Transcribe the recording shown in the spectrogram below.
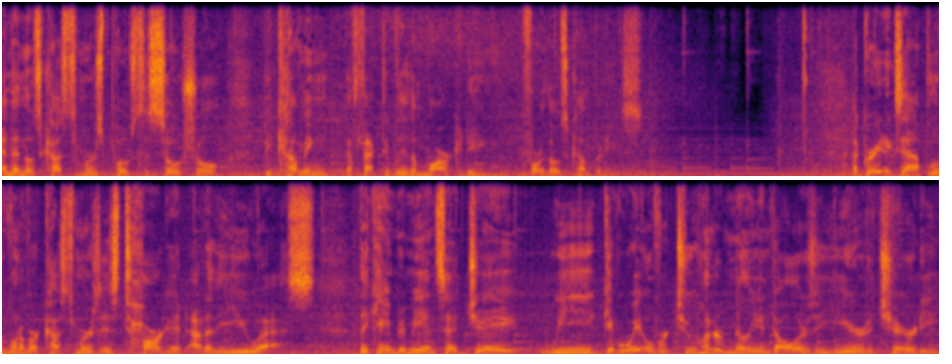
And then those customers post to social, becoming effectively the marketing for those companies. A great example of one of our customers is Target out of the US. They came to me and said, Jay, we give away over $200 million a year to charity.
